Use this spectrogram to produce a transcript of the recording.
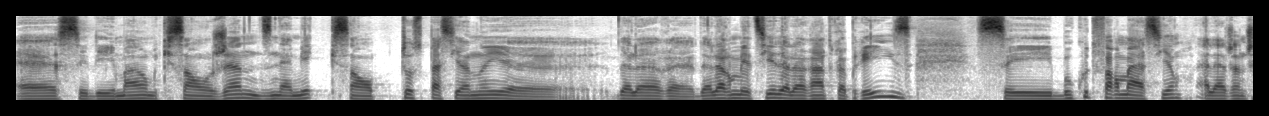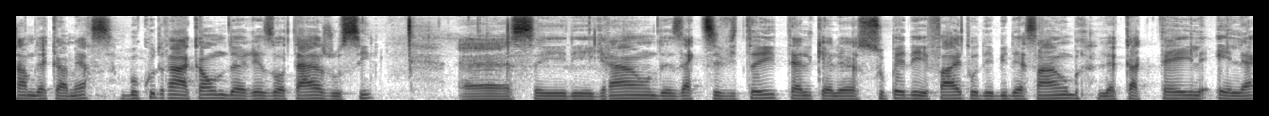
Euh, c'est des membres qui sont jeunes, dynamiques, qui sont tous passionnés euh, de, leur, euh, de leur métier, de leur entreprise. C'est beaucoup de formation à la Jeune Chambre de commerce, beaucoup de rencontres de réseautage aussi. C'est des grandes activités telles que le souper des fêtes au début décembre, le cocktail Élan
